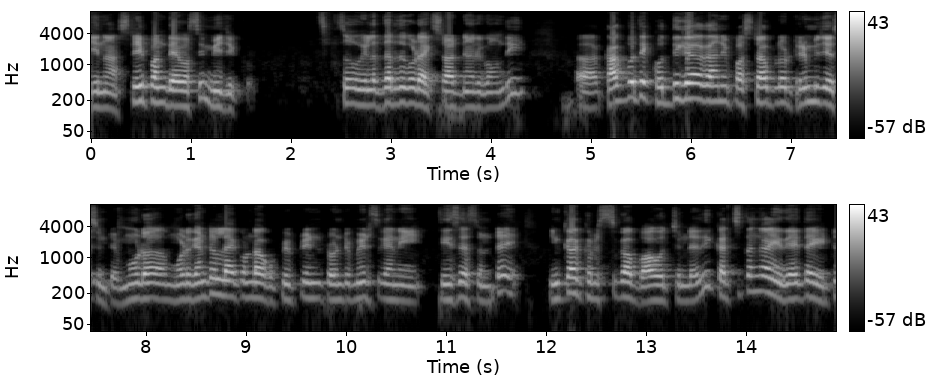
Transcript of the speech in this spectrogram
ఈయన స్టీఫన్ దేవసి మ్యూజిక్. సో వీళ్ళిద్దరిది కూడా ఎక్స్ట్రాడినరీగా ఉంది. కాకపోతే కొద్దిగా కానీ ఫస్ట్ హాఫ్లో ట్రిమ్ చేస్తుంటే మూడు మూడు గంటలు లేకుండా ఒక ఫిఫ్టీన్ ట్వంటీ మినిట్స్ కానీ తీసేస్తుంటే ఇంకా క్రిస్ప్గా బాగొచ్చుండేది. ఖచ్చితంగా ఇదైతే హిట్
